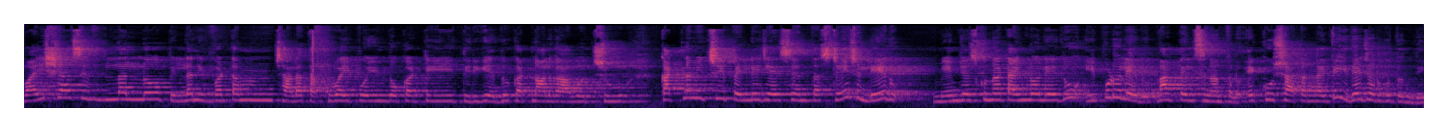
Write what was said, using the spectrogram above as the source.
వైశ్యాసులలో పిల్లని పిల్లనివ్వటం చాలా తక్కువైపోయింది ఒకటి. తిరిగి ఎదురు కట్నాలు కావచ్చు. కట్నం ఇచ్చి పెళ్ళి చేసేంత స్టేజ్ లేదు. మేము చేసుకున్న టైంలో లేదు ఇప్పుడు లేదు నాకు తెలిసినంతలో. ఎక్కువ శాతంగా అయితే ఇదే జరుగుతుంది.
